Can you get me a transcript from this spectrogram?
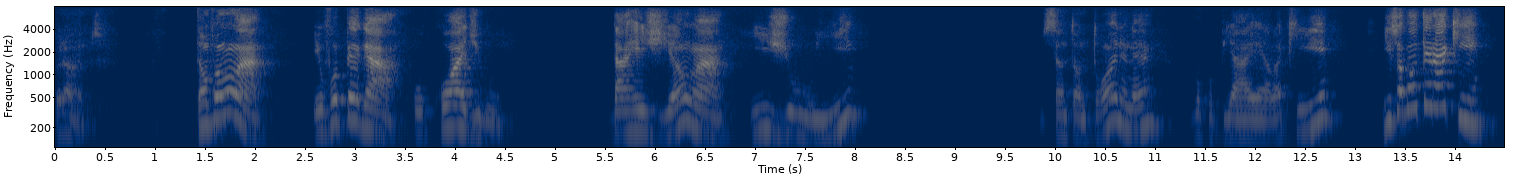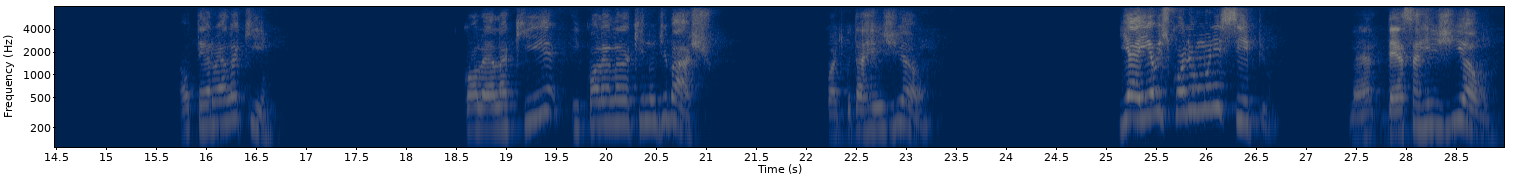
Pronto. Então, vamos lá. Eu vou pegar o código da região lá, Ijuí, Santo Antônio, né? Vou copiar ela aqui. E só vou alterar aqui. Altero ela aqui. Colo ela aqui e colo ela aqui no de baixo. O código da região. E aí eu escolho o município, né? Dessa região.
